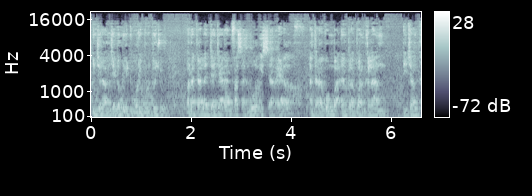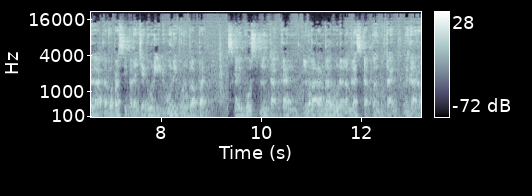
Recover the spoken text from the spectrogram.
menjelang Januari 2007. Manakala jajaran fasa 2 ICRL antara Gombak dan Pelabuhan Kelang dijangka akan beroperasi pada Januari 2028 sekaligus melengkapkan lembaran baru dalam lanskap pengangkutan negara.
